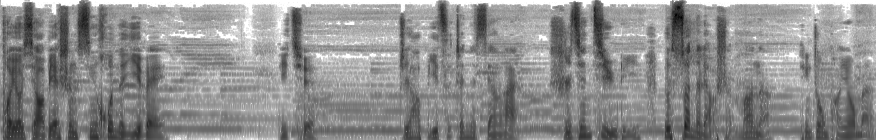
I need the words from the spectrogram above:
颇有小别胜新婚的意味。的确，只要彼此真的相爱。时间距离又算得了什么呢？听众朋友们，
